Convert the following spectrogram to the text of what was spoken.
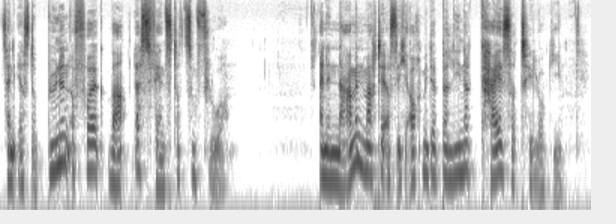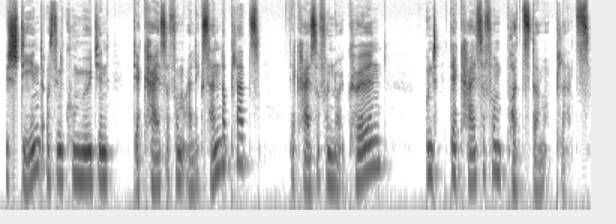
Sein erster Bühnenerfolg war Das Fenster zum Flur. Einen Namen machte er sich auch mit der Berliner Kaiser-Trilogie, bestehend aus den Komödien Der Kaiser vom Alexanderplatz, Der Kaiser von Neukölln und Der Kaiser vom Potsdamer Platz.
